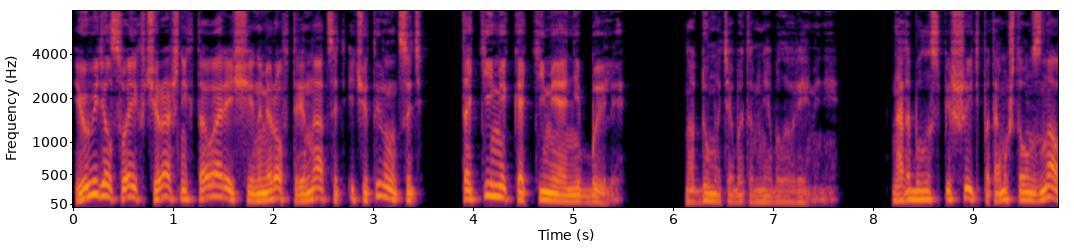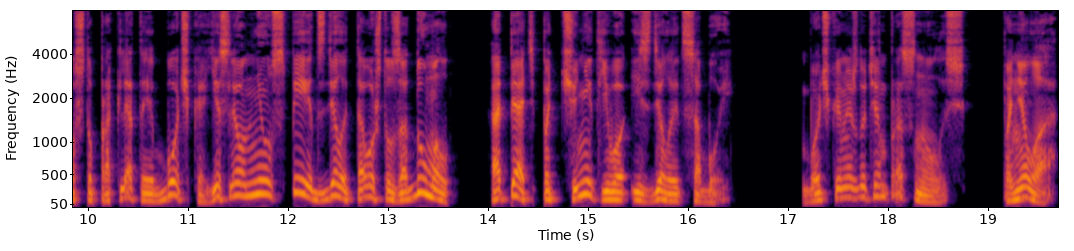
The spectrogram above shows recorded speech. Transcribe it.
и увидел своих вчерашних товарищей номеров 13 и 14 такими, какими они были. Но думать об этом не было времени. Надо было спешить, потому что он знал, что проклятая бочка, если он не успеет сделать того, что задумал, опять подчинит его и сделает собой. Бочка, между тем, проснулась. Поняла.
